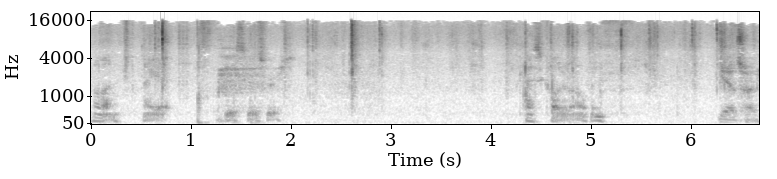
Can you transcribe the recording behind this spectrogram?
Hold on, not yet. This goes first. Has to call it open. Yeah, it's fine.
